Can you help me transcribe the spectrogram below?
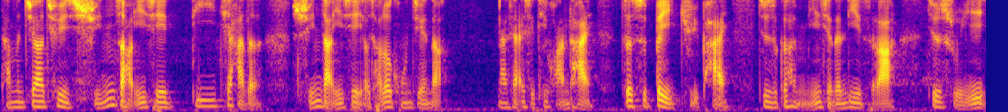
他们就要去寻找一些低价的，寻找一些有炒作空间的。拿下 ST 环台，这是被举牌，就是个很明显的例子啦，就是属于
